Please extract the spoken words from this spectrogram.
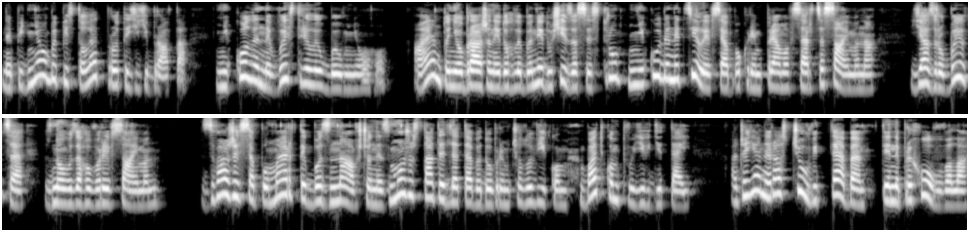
не підняв би пістолет проти її брата, ніколи не вистрілив би в нього. А Ентоні, ображений до глибини душі за сестру, нікуди не цілився б, окрім прямо в серце Саймона. Я зробив це, знову заговорив Саймон. Зважився померти, бо знав, що не зможу стати для тебе добрим чоловіком, батьком твоїх дітей. Адже я не раз чув від тебе, ти не приховувала,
